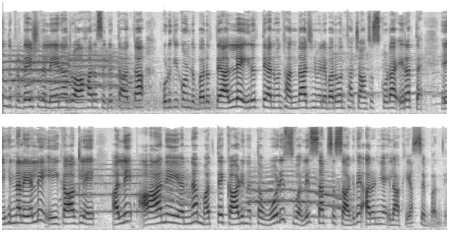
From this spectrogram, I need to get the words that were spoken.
ಒಂದು ಪ್ರದೇಶದಲ್ಲಿ ಏನಾದರೂ ಆಹಾರ ಸಿಗುತ್ತಾ ಅಂತ ಹುಡುಕಿಕೊಂಡು ಬರುತ್ತೆ. ಅಲ್ಲೇ ಇರುತ್ತೆ ಅನ್ನುವಂಥ ಅಂದಾಜಿನ ಮೇಲೆ ಬರುವಂತಹ ಚಾನ್ಸಸ್ ಕೂಡ ಇರುತ್ತೆ. ಈ ಹಿನ್ನೆಲೆಯಲ್ಲಿ ಈಗಾಗಲೇ ಅಲ್ಲಿ ಆನೆಯನ್ನ ಮತ್ತೆ ಕಾಡಿನತ್ತ ಓಡಿಸುವಲ್ಲಿ ಸಕ್ಸಸ್ ಆಗಿದೆ ಅರಣ್ಯ ಇಲಾಖೆಯ ಸಿಬ್ಬಂದಿ.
